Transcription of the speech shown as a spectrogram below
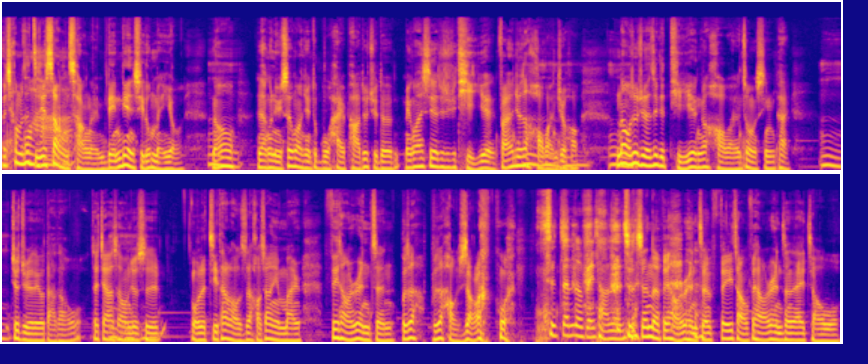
而且他们是直接上场哎，连练习都没有。然后两个女生完全都不害怕，就觉得没关系，就去体验，反正就是好玩就好。嗯、那我就觉得这个体验跟好玩的这种心态，嗯，就觉得有打到我。再加上就是我的吉他老师好像也蛮非常认真，不是不是好像啊，我是真的非常认真，是真的非常认真，非常非常认真在教我。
